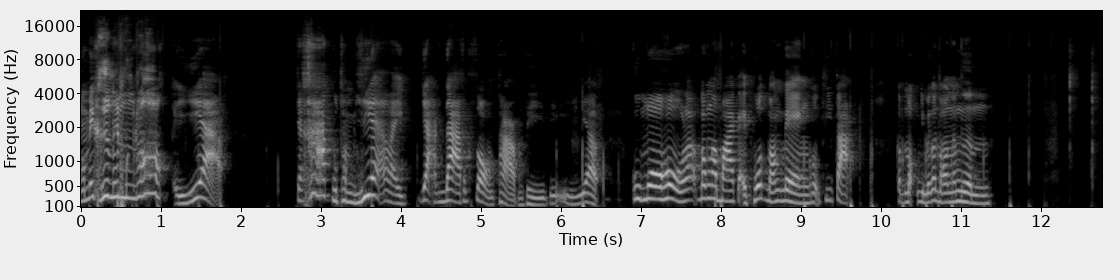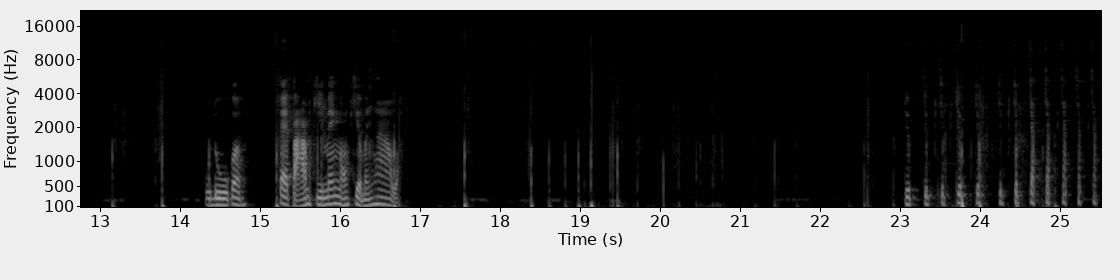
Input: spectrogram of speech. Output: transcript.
มันไม่ขึ้นให้มึงหรอกไอ้เฮียจะฆ่ากูทำเฮียอะไร อยากด่าสักสองถามทีที่ไอ้เฮีย กูโมโหแล้วต้องระบายกับไอ้พวกน้องแดงที่ตากับน้องยังไม่ก็น้องน้ำเงิน กูดูก่อน แต่ตามกี้แม่งน้องเขียวแม่งห้าวว่ะจุบจุบจุบจุบจุบจุบจุบจับจับจับจับจับ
